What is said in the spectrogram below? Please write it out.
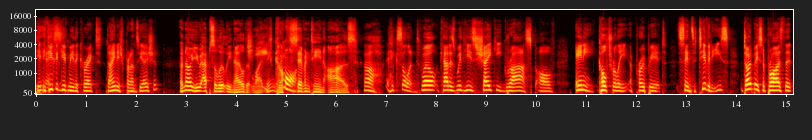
If you could give me the correct Danish pronunciation. Oh, no, you absolutely nailed it, Lightning. come with on. 17 R's. Oh, excellent. Well, Cutters, with his shaky grasp of any culturally appropriate sensitivities, don't be surprised that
